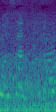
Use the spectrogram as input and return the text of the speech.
was at the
